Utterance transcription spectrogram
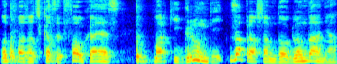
odtwarzacz kaset VHS marki Grundy. Zapraszam do oglądania.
